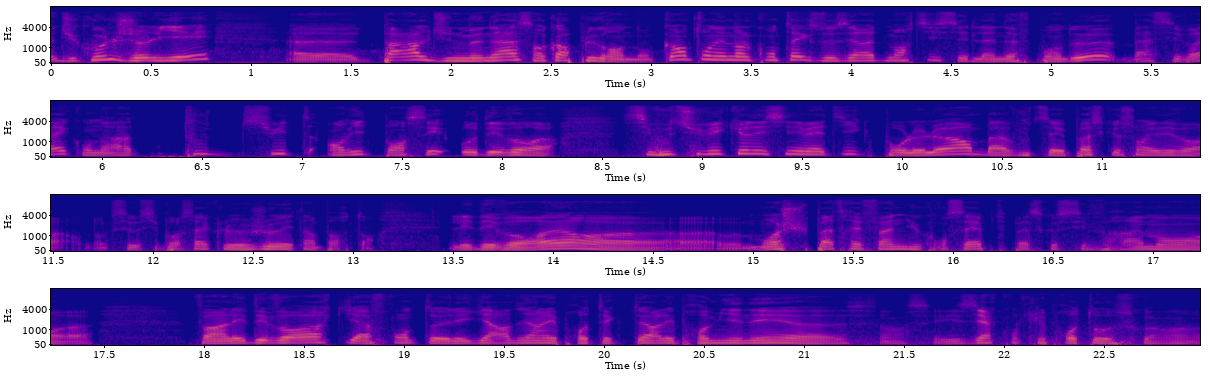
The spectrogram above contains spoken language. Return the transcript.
du coup, le geôlier euh, parle d'une menace encore plus grande. Donc quand on est dans le contexte de Zeret Mortis et de la 9.2, bah, c'est vrai qu'on a tout de suite envie de penser aux dévoreurs. Si vous ne suivez que des cinématiques pour le lore, bah, vous ne savez pas ce que sont les dévoreurs. Donc c'est aussi pour ça que le jeu est important. Les dévoreurs, euh, moi je suis pas très fan du concept parce que c'est vraiment... Euh, Enfin, les dévoreurs qui affrontent les gardiens, les protecteurs, les premiers-nés, euh, c'est les airs contre les protos. Hein.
